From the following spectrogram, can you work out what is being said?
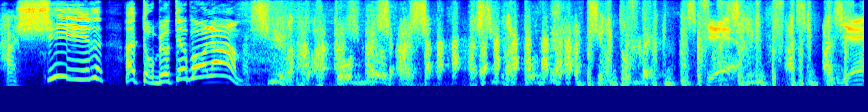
להיות, כי זה איכשהו באמת זה לא היה.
